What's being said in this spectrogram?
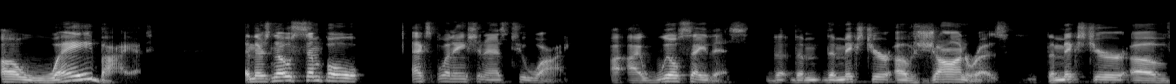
away by it. And there's no simple explanation as to why. I, I will say this the, the the mixture of genres the mixture of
